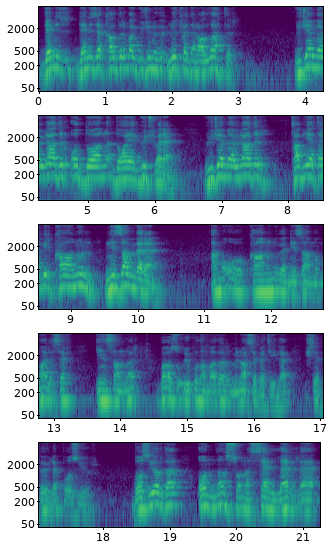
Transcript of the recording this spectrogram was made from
Deniz, denize kaldırma gücünü lütfeden Allah'tır. Yüce Mevla'dır o doğanı, doğaya güç veren. Yüce Mevla'dır tabiata bir kanun, nizam veren. Ama o kanunu ve nizamı maalesef insanlar bazı uygulamalar münasebetiyle işte böyle bozuyor. Bozuyor da ondan sonra sellerle,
